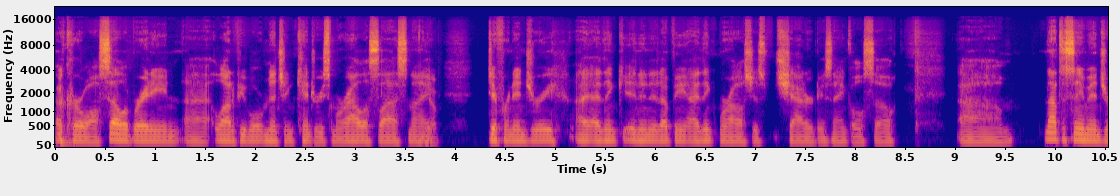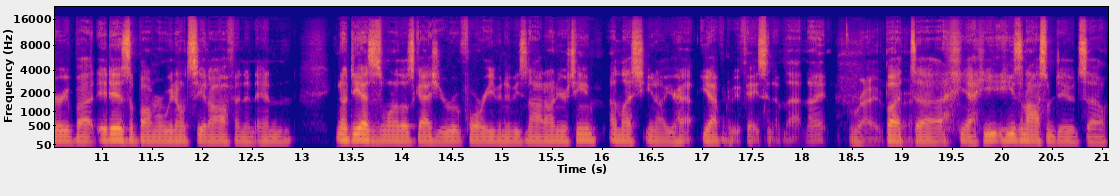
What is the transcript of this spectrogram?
occur mm-hmm. while celebrating. Uh, a lot of people mentioned Kendrys Morales last night. Yep. Different injury. I, I, think it ended up being. I think Morales just shattered his ankle. So, um, not the same injury, but it is a bummer. We don't see it often, and, and you know, Diaz is one of those guys you root for, even if he's not on your team, unless you know you're ha- you happen to be facing him that night. Right. But right. Uh, yeah, he he's an awesome dude. So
